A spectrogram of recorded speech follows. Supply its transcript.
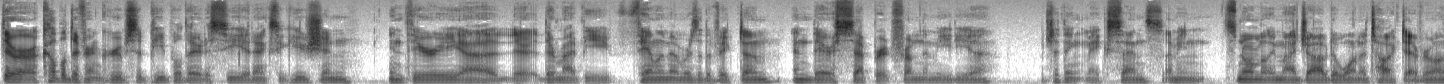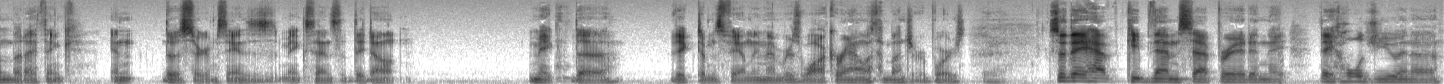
there are a couple different groups of people there to see an execution. In theory, uh, there there might be family members of the victim, and they're separate from the media, which I think makes sense. I mean, it's normally my job to want to talk to everyone, but I think in those circumstances, it makes sense that they don't make the victim's family members walk around with a bunch of reporters. So they have keep them separate, and they they hold you in a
